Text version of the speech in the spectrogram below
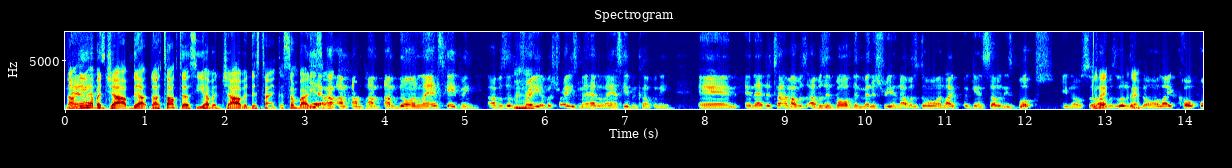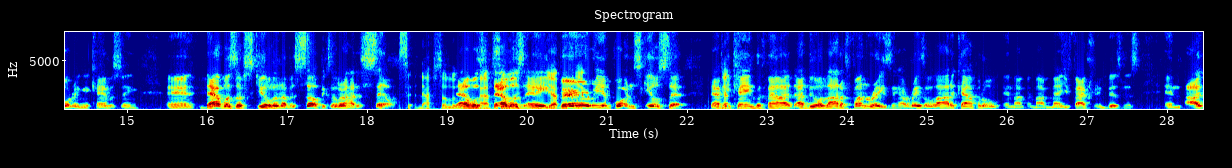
Now, do you have a job? Now, talk to us. You have a job at this time because somebody's Yeah, like, I'm, I'm, I'm, I'm doing landscaping. I was a Mhm. trade of a tradesman. I had a landscaping company, and and at the time I was I was involved in ministry, and I was doing like again selling these books. You know, so I was literally okay. doing like colporting and canvassing, and that was a skill in of itself because I learned how to sell. absolutely. That was that was a Yep, yep. very important skill set. That became the found. I, I do a lot of fundraising. I raise a lot of capital in my in my manufacturing business, and I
